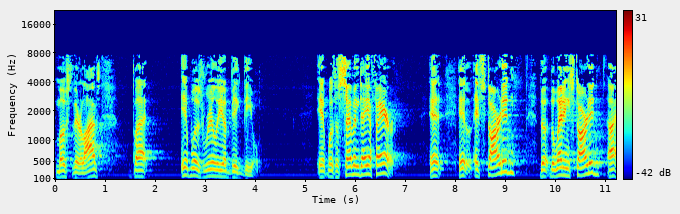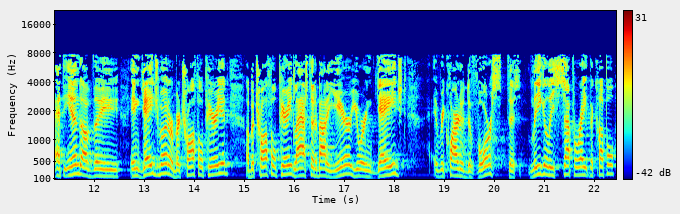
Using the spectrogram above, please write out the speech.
most of their lives, but it was really a big deal. It was a seven day affair. It, it, it started, the, the wedding started uh, at the end of the engagement or betrothal period. A betrothal period lasted about a year. You were engaged. It required a divorce to legally separate the couple,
